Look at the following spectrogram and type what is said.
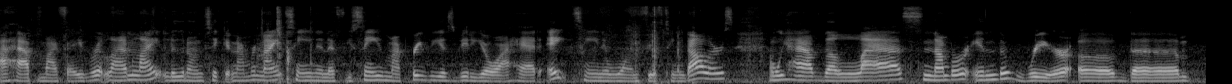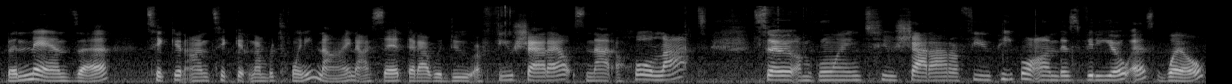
I have my favorite Limelight Loot on ticket number 19. And if you've seen my previous video, I had 18 and won $15. And we have the last number in the rear of the Bonanza ticket on ticket number 29. I said that I would do a few shout outs, not a whole lot. So I'm going to shout out a few people on this video as well.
